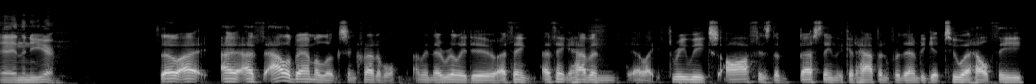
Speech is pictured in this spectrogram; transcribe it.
in the new year? So I, I, I, Alabama looks incredible. I mean, they really do. I think I think having uh, like three weeks off is the best thing that could happen for them to get Tua healthy,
